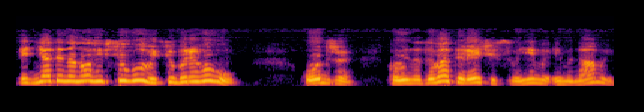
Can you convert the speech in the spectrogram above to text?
підняти на ноги всю вулицю берегову. Отже, коли називати речі своїми іменами,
